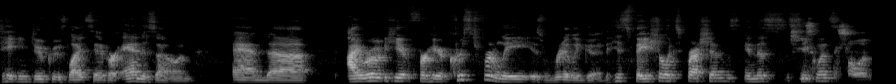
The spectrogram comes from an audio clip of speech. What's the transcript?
taking Dooku's lightsaber and his own. And uh, I wrote here for here. Christopher Lee is really good. His facial expressions in this He's sequence excellent.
